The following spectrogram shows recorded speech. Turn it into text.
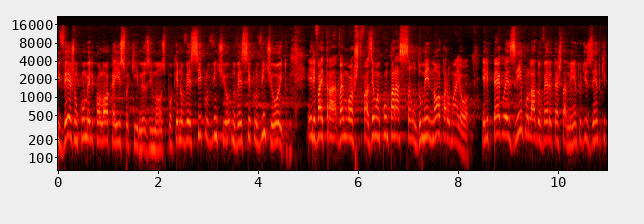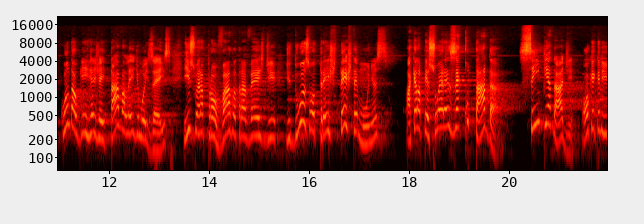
E vejam como ele coloca isso aqui, meus irmãos, porque no versículo 28, no versículo 28 ele vai, vai fazer uma comparação do menor para o maior. Ele pega o exemplo lá do Velho Testamento, dizendo que quando alguém rejeitava a lei de Moisés, isso era provado através de, de duas ou três testemunhas, aquela pessoa era executada sem piedade. Olha o que, que ele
